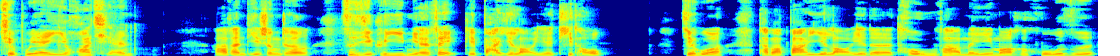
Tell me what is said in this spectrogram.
却不愿意花钱。阿凡提声称自己可以免费给八一老爷剃头，结果他把八一老爷的头发、眉毛和胡子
